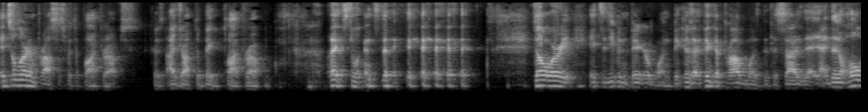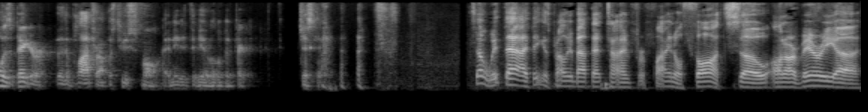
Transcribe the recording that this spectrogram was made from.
it's a learning process with the plot drops because I dropped a big plot drop last Wednesday. Don't worry, it's an even bigger one because I think the problem was that the size, the hole was bigger, the plot drop was too small. It needed to be a little bit bigger. Just kidding. So with that, I think it's probably about that time for final thoughts. So on our very uh,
